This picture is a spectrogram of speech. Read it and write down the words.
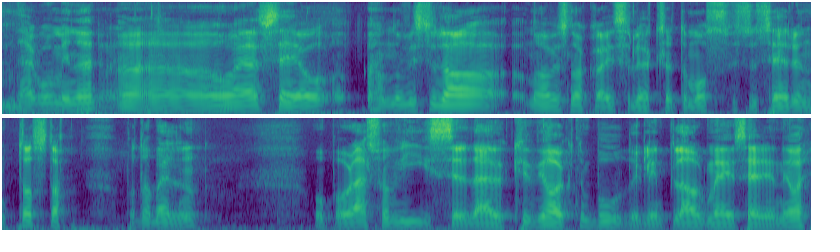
Det er gode minner. Uh, og jeg ser jo Hvis du da Nå har vi snakka isolert sett om oss. Hvis du ser rundt oss da på tabellen oppover der, så viser det, jo ikke, Vi har jo ikke noe Bodø-Glimt-lag med i serien i år.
